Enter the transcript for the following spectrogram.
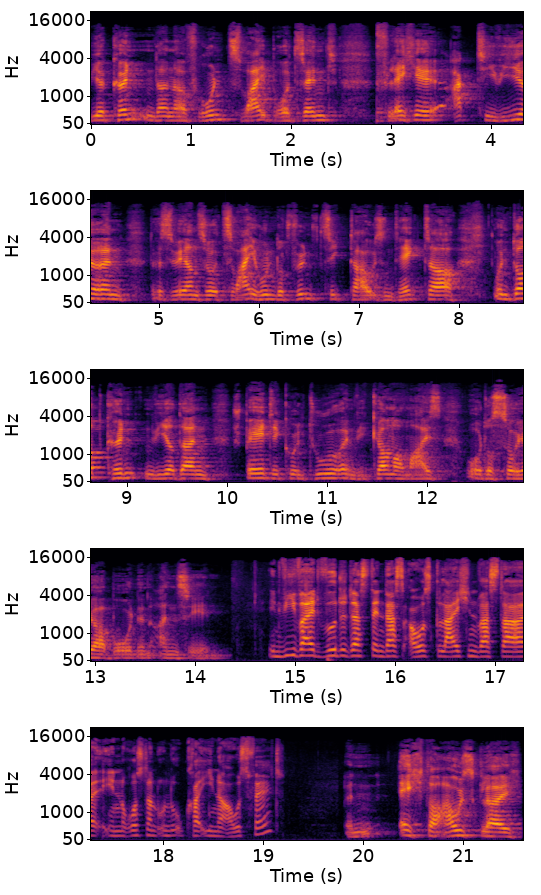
Wir könnten dann auf rund zwei Prozent Fläche aktivieren. Das wären so 250.000 Hektar. Und dort könnten wir dann späte Kulturen wie Körnermais oder Sojabohnen ansehen. Inwieweit würde das denn das ausgleichen, was da in Russland und Ukraine ausfällt? Ein echter Ausgleich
